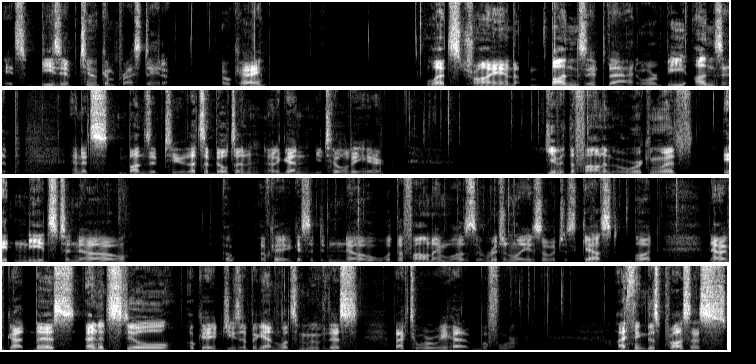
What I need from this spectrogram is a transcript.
it's bzip2 compressed data. Okay. Let's try and bunzip that, or bunzip, and it's bunzip2. That's a built-in, and again, utility here. Give it the file name that we're working with. It needs to know Oh, okay, I guess it didn't know what the file name was originally, so it just guessed, but now I've got this, and it's still, okay, gzip again. Let's move this back to where we had it before. I think this process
